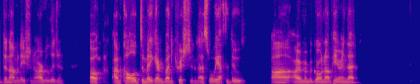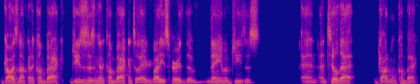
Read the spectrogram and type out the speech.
denomination, our religion. Oh, I'm called to make everybody Christian. That's what we have to do. Uh, I remember growing up hearing that God's not going to come back. Jesus isn't going to come back until everybody's heard the name of Jesus, and until that, God won't come back.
